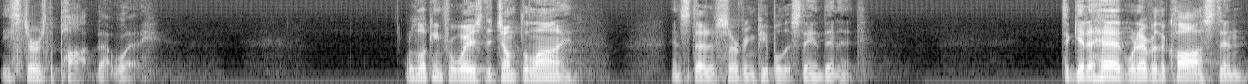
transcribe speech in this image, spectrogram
He stirs the pot that way. We're looking for ways to jump the line instead of serving people that stand in it. To get ahead, whatever the cost, and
